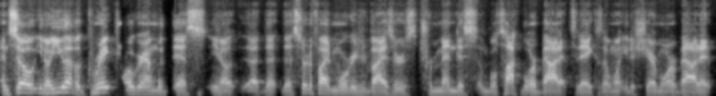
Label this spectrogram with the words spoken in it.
And so, you know, you have a great program with this. You know, uh, the, the certified mortgage advisor is tremendous, and we'll talk more about it today because I want you to share more about it.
